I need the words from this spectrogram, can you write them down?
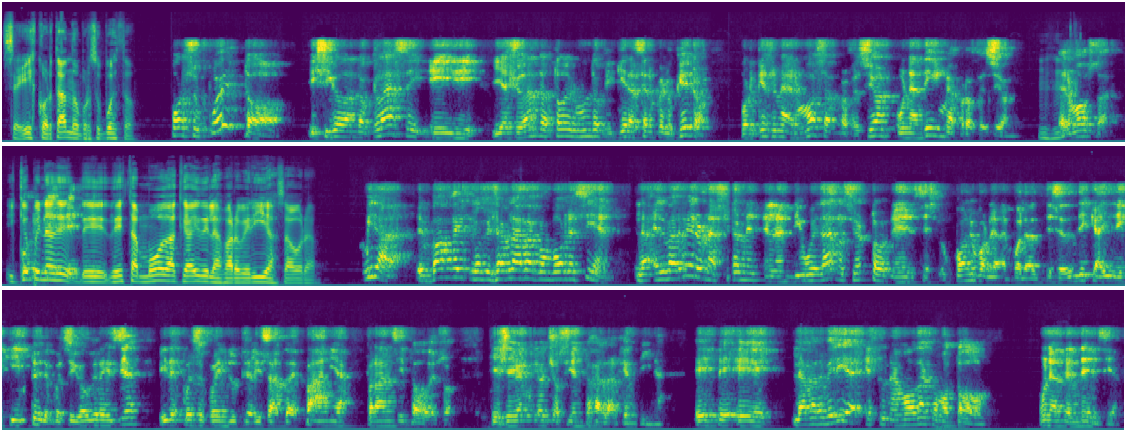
Seguís cortando, por supuesto. Por supuesto. Y sigo dando clase y, ayudando a todo el mundo que quiera ser peluquero, porque es una hermosa profesión, una digna profesión. Hermosa. ¿Y qué opinas de, de, esta moda que hay de las barberías ahora? Mira, vamos a lo que ya hablaba con vos recién. el barbero nació en, la antigüedad, ¿no es cierto? Eh, se supone por, por el antecedente que hay de Egipto y después siguió Grecia y después se fue industrializando a España, Francia y todo eso, que llega en 1800 a la Argentina. Este, eh, la barbería es una moda como todo, una tendencia.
